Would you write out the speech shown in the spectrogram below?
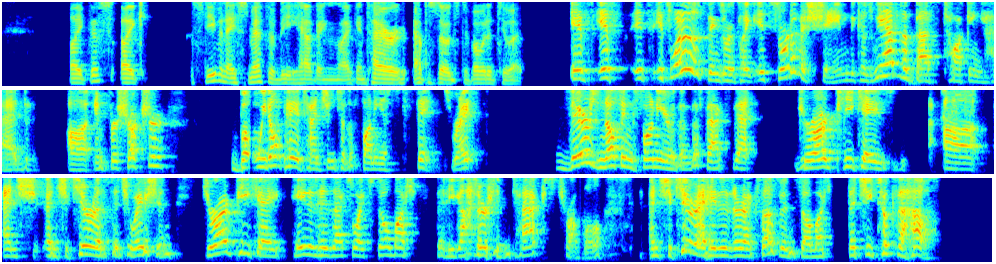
like this, like Stephen A. Smith would be having like entire episodes devoted to it. If if it's it's one of those things where it's like it's sort of a shame because we have the best talking head uh, infrastructure, but we don't pay attention to the funniest things, right? There's nothing funnier than the fact that Gerard Piqué's uh, and Sh- and Shakira's situation. Gerard Piqué hated his ex-wife so much that he got her in tax trouble, and Shakira hated her ex-husband so much that she took the house.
